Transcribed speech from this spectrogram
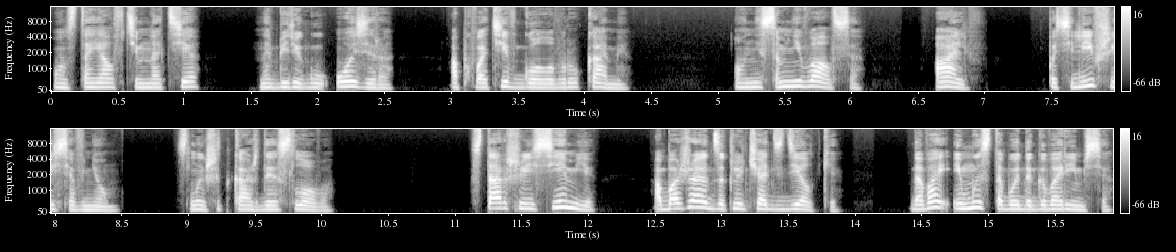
Он стоял в темноте на берегу озера, обхватив голову руками. Он не сомневался. Альф, поселившийся в нем, слышит каждое слово. Старшие семьи обожают заключать сделки. Давай и мы с тобой договоримся.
